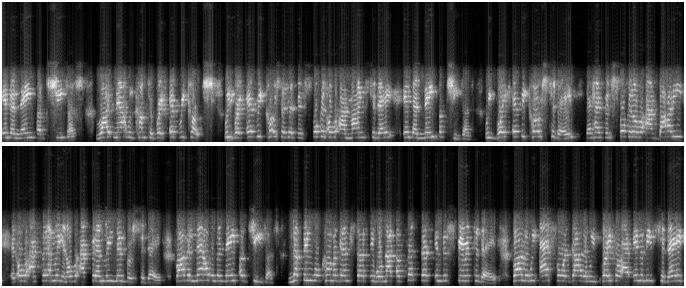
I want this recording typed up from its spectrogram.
in the name of Jesus. Right now, we come to break every curse. We break every curse that has been spoken over our minds today in the name of Jesus. We break every curse today that has been spoken over our body and over our family and over our family members today. Father, now in the name of Jesus, nothing will come against us. It will not affect us in the spirit today. Father, we ask for it, God, and we pray for our enemies today,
